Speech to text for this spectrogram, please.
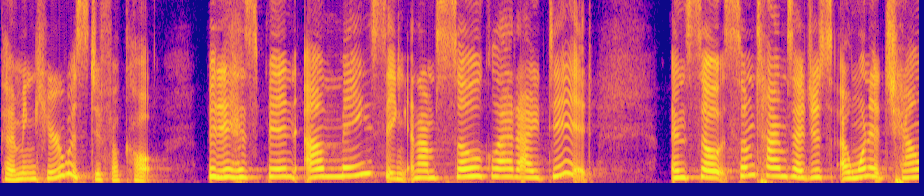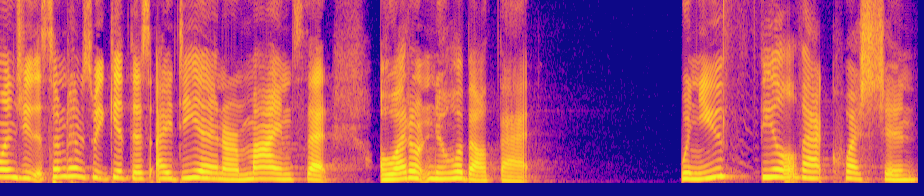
Coming here was difficult, but it has been amazing, and I'm so glad I did. And so sometimes I just I want to challenge you that sometimes we get this idea in our minds that, oh, I don't know about that. when you feel that question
